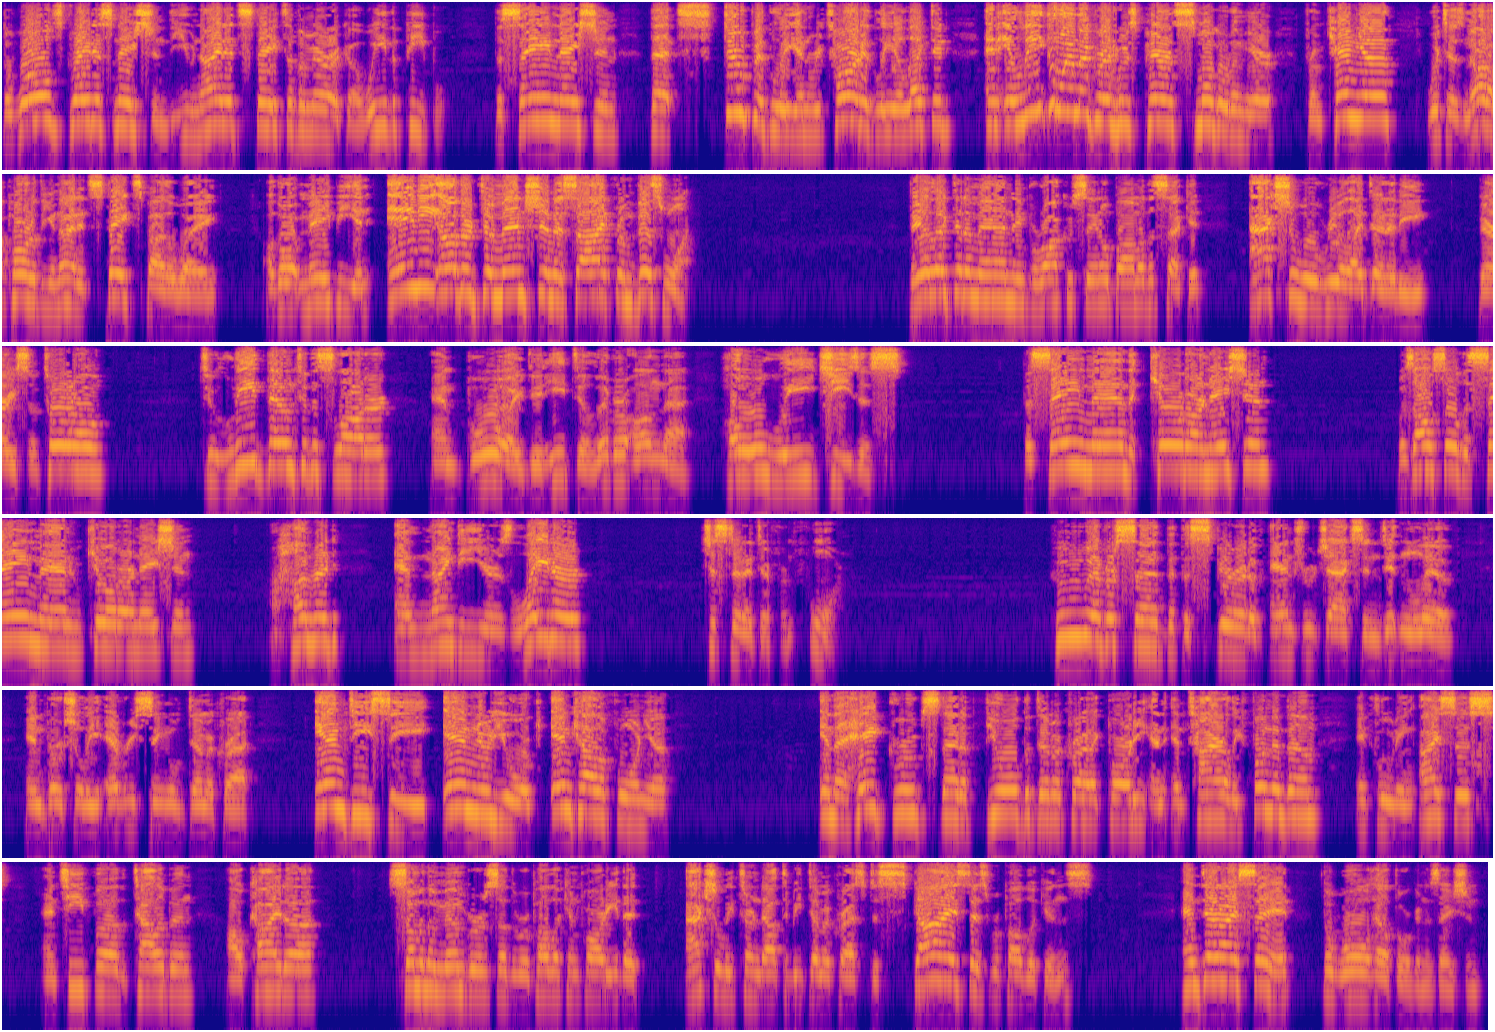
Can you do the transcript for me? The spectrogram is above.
The world's greatest nation, the United States of America, we the people, the same nation that stupidly and retardedly elected an illegal immigrant whose parents smuggled him here from Kenya, which is not a part of the United States, by the way, although it may be in any other dimension aside from this one. They elected a man named Barack Hussein Obama II, actual real identity, Barry Soetoro, to lead them to the slaughter, and boy, did he deliver on that. Holy Jesus. The same man that killed our nation was also the same man who killed our nation 190 years later, just in a different form. Whoever said that the spirit of Andrew Jackson didn't live in virtually every single Democrat in DC, in New York, in California, in the hate groups that have fueled the Democratic Party and entirely funded them, including ISIS, Antifa, the Taliban, Al Qaeda, some of the members of the Republican Party that actually turned out to be Democrats disguised as Republicans, and dare I say it, the World Health Organization,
